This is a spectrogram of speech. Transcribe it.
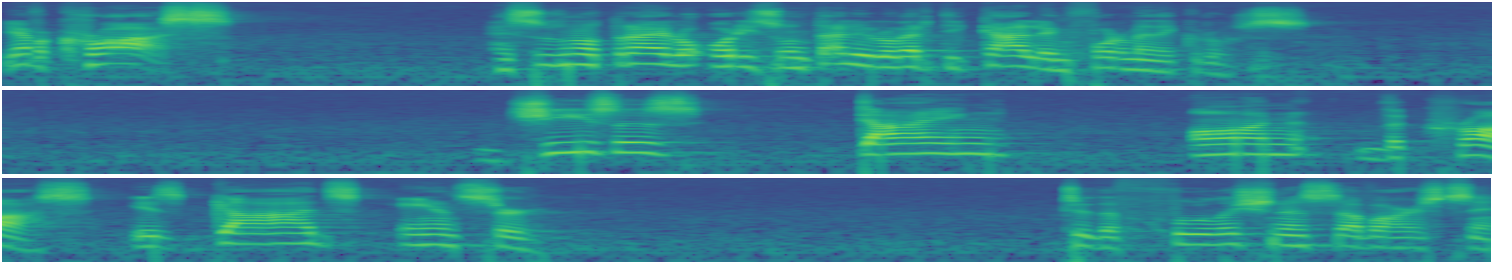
You have a cross. Jesús no trae lo horizontal y lo vertical en forma de cruz. Jesus dying on the cross is God's answer to the foolishness of our sin.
